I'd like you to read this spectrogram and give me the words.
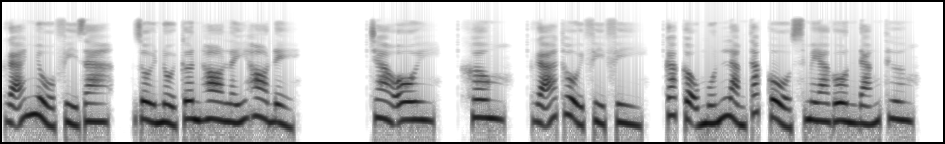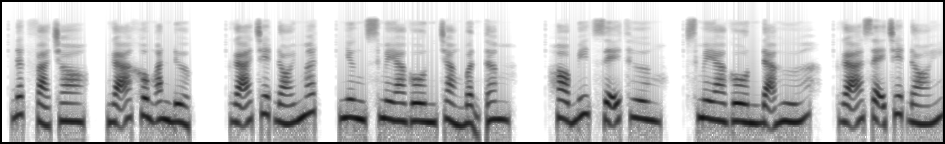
Gã nhổ phì ra, rồi nổi cơn ho lấy ho để. Chào ôi, không, gã thổi phì phì, các cậu muốn làm tắc cổ Smeagol đáng thương. Đất và cho, gã không ăn được, gã chết đói mất, nhưng Smeagol chẳng bận tâm. Hobbit dễ thương, Smeagol đã hứa, gã sẽ chết đói,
